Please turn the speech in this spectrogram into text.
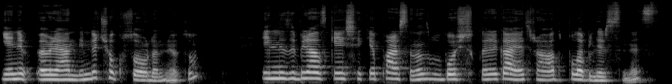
yeni öğrendiğimde çok zorlanıyordum. Elinizi biraz gevşek yaparsanız bu boşlukları gayet rahat bulabilirsiniz.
